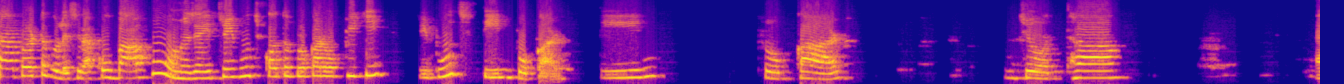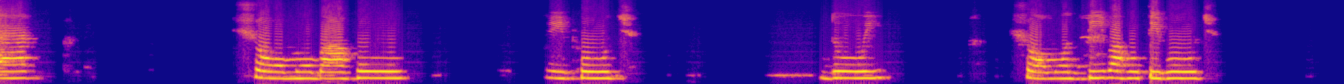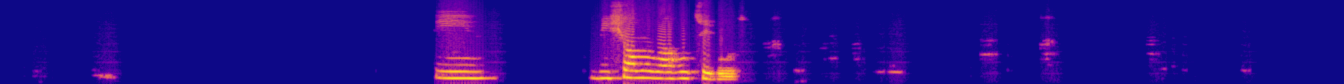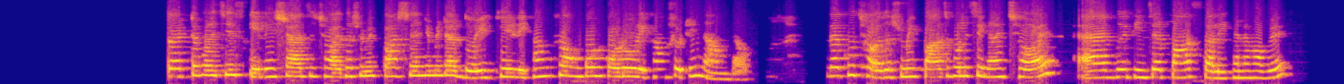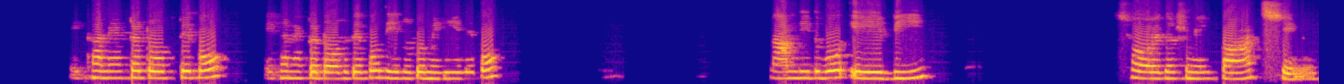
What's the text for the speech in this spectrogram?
তারপরটা বলেছে দেখো বাহু অনুযায়ী ত্রিভুজ কত প্রকার ও কি কি? ত্রিভুজ তিন প্রকার। তিন প্রকার। যথা এক, সমবাহু ত্রিভুজ দুই, সমদ্বিবাহু ত্রিভুজ তিন বিষমবাহু ত্রিভুজ। একটা বলেছি, স্কেলের সাহায্যে ছয় দশমিক পাঁচ সেন্টিমিটার দৈর্ঘ্যের রেখাংশ অঙ্কন করো, রেখাংশটির নাম দাও। দেখো, ছয় দশমিক পাঁচ বলেছে, এখানে ছয়, এক, দুই, তিন, চার, পাঁচ, তাহলে এখানে হবে। এখানে একটা ডট দেব, এখানে একটা ডট দেব, দিয়ে দুটো মিলিয়ে দেব। নাম দিয়ে দেবো এ বি ছয় দশমিক পাঁচ সেমি।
